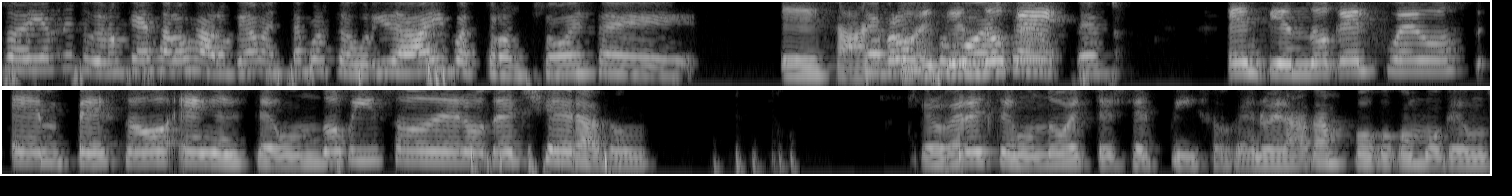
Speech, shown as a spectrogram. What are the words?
sucediendo y tuvieron que desalojar, obviamente, por seguridad y pues tronchó ese. Exacto, entiendo que. Entiendo que el fuego empezó en el segundo piso del Hotel Sheraton. Creo que era el segundo o el tercer piso, que no era tampoco como que un,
